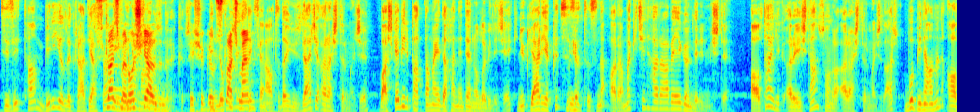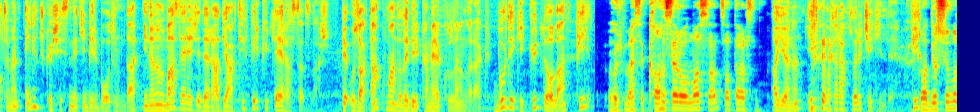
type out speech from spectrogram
sizi tam bir yıllık radyasyon Slaçman, hoş geldin. bırakır. Teşekkür ederim, Slaçman. 1986'da yüzlerce araştırmacı başka bir patlamaya daha neden olabilecek nükleer yakıt sızıntısını aramak için harabeye gönderilmişti. 6 aylık arayıştan sonra araştırmacılar bu binanın altının en uç köşesindeki bir bodrumda inanılmaz derecede radyoaktif bir kütleye rastladılar. Ve uzaktan kumandalı bir kamera kullanılarak buradaki kütle olan fil Ölmezse kanser olmazsan satarsın. ayağının ilk fotoğrafları çekildi. Fil Radyasyonlar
